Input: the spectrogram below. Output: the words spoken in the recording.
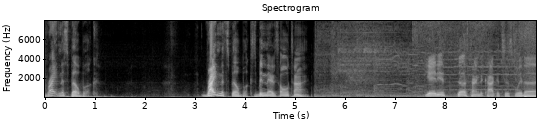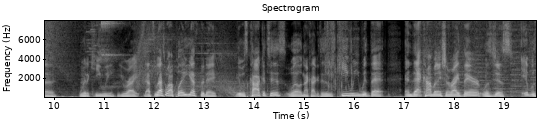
Right in the spell book. Right in the spell book. It's been there this whole time. Yeah, it is does turn to cockatoo with a with a kiwi. You're right. That's that's what I played yesterday. It was cockatoo. Well, not cockatoo. It was kiwi with that, and that combination right there was just it was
